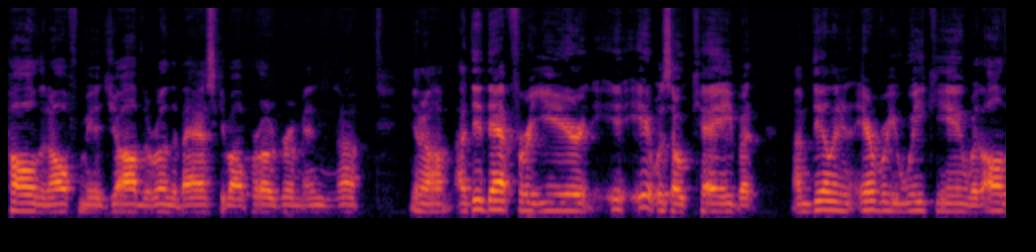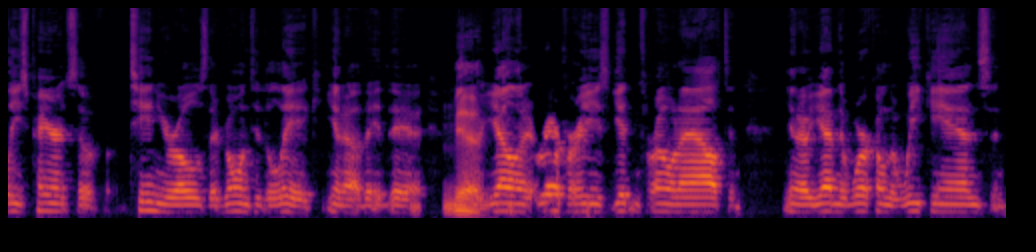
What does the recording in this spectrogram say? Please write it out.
called and offered me a job to run the basketball program. And, uh, you know, I did that for a year. It, it, was okay, but I'm dealing every weekend with all these parents of 10 year olds. They're going to the league. You know, they, they're, yeah. they're yelling at referees, getting thrown out. And, you know, you having to work on the weekends. And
